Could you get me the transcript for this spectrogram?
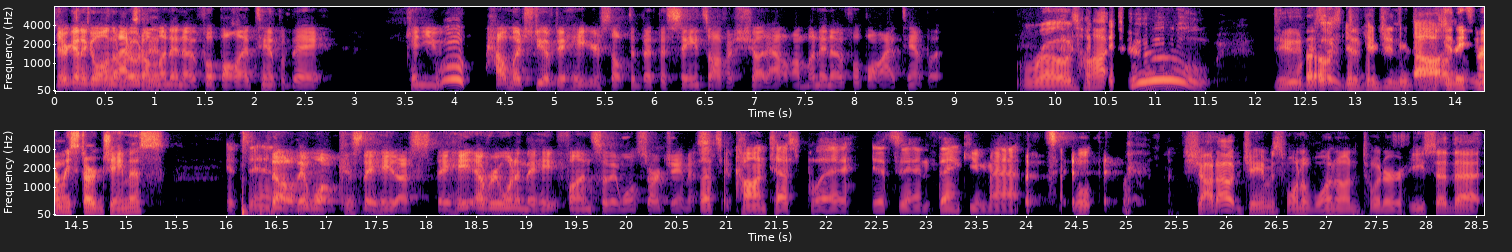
They're going to go on the road on Monday Night Football at Tampa Bay. Can you? Woo! How much do you have to hate yourself to bet the Saints off a shutout on Monday Night Football at Tampa? Road. It's hot division- too, dude. This Road is division division dog. dog. Do they week. finally start Jameis? It's in. No, they won't because they hate us. They hate everyone and they hate fun, so they won't start Jameis. That's a contest play. It's in. Thank you, Matt. Well, shout out James one of one on Twitter. He said that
